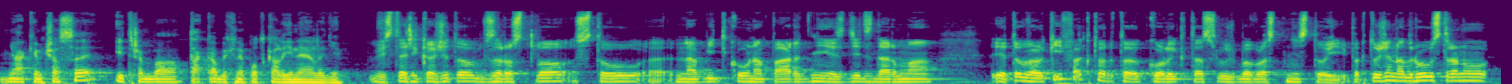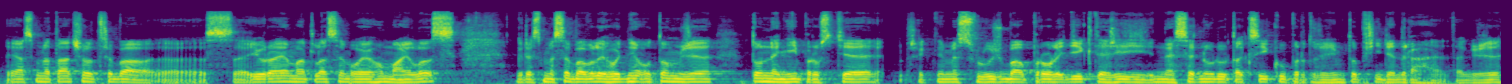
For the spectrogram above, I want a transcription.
v nějakém čase i třeba tak, abych nepotkal jiné lidi. Vy jste říkal, že to vzrostlo s tou eh, nabídkou na pár dní jezdit zdarma je to velký faktor, to, kolik ta služba vlastně stojí, protože na druhou stranu, já jsem natáčel třeba eh, s Jurajem Atlasem o jeho Miles, kde jsme se bavili hodně o tom, že to není prostě, řekněme, služba pro lidi, kteří nesednou do taxíku, protože jim to přijde drahé. Takže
